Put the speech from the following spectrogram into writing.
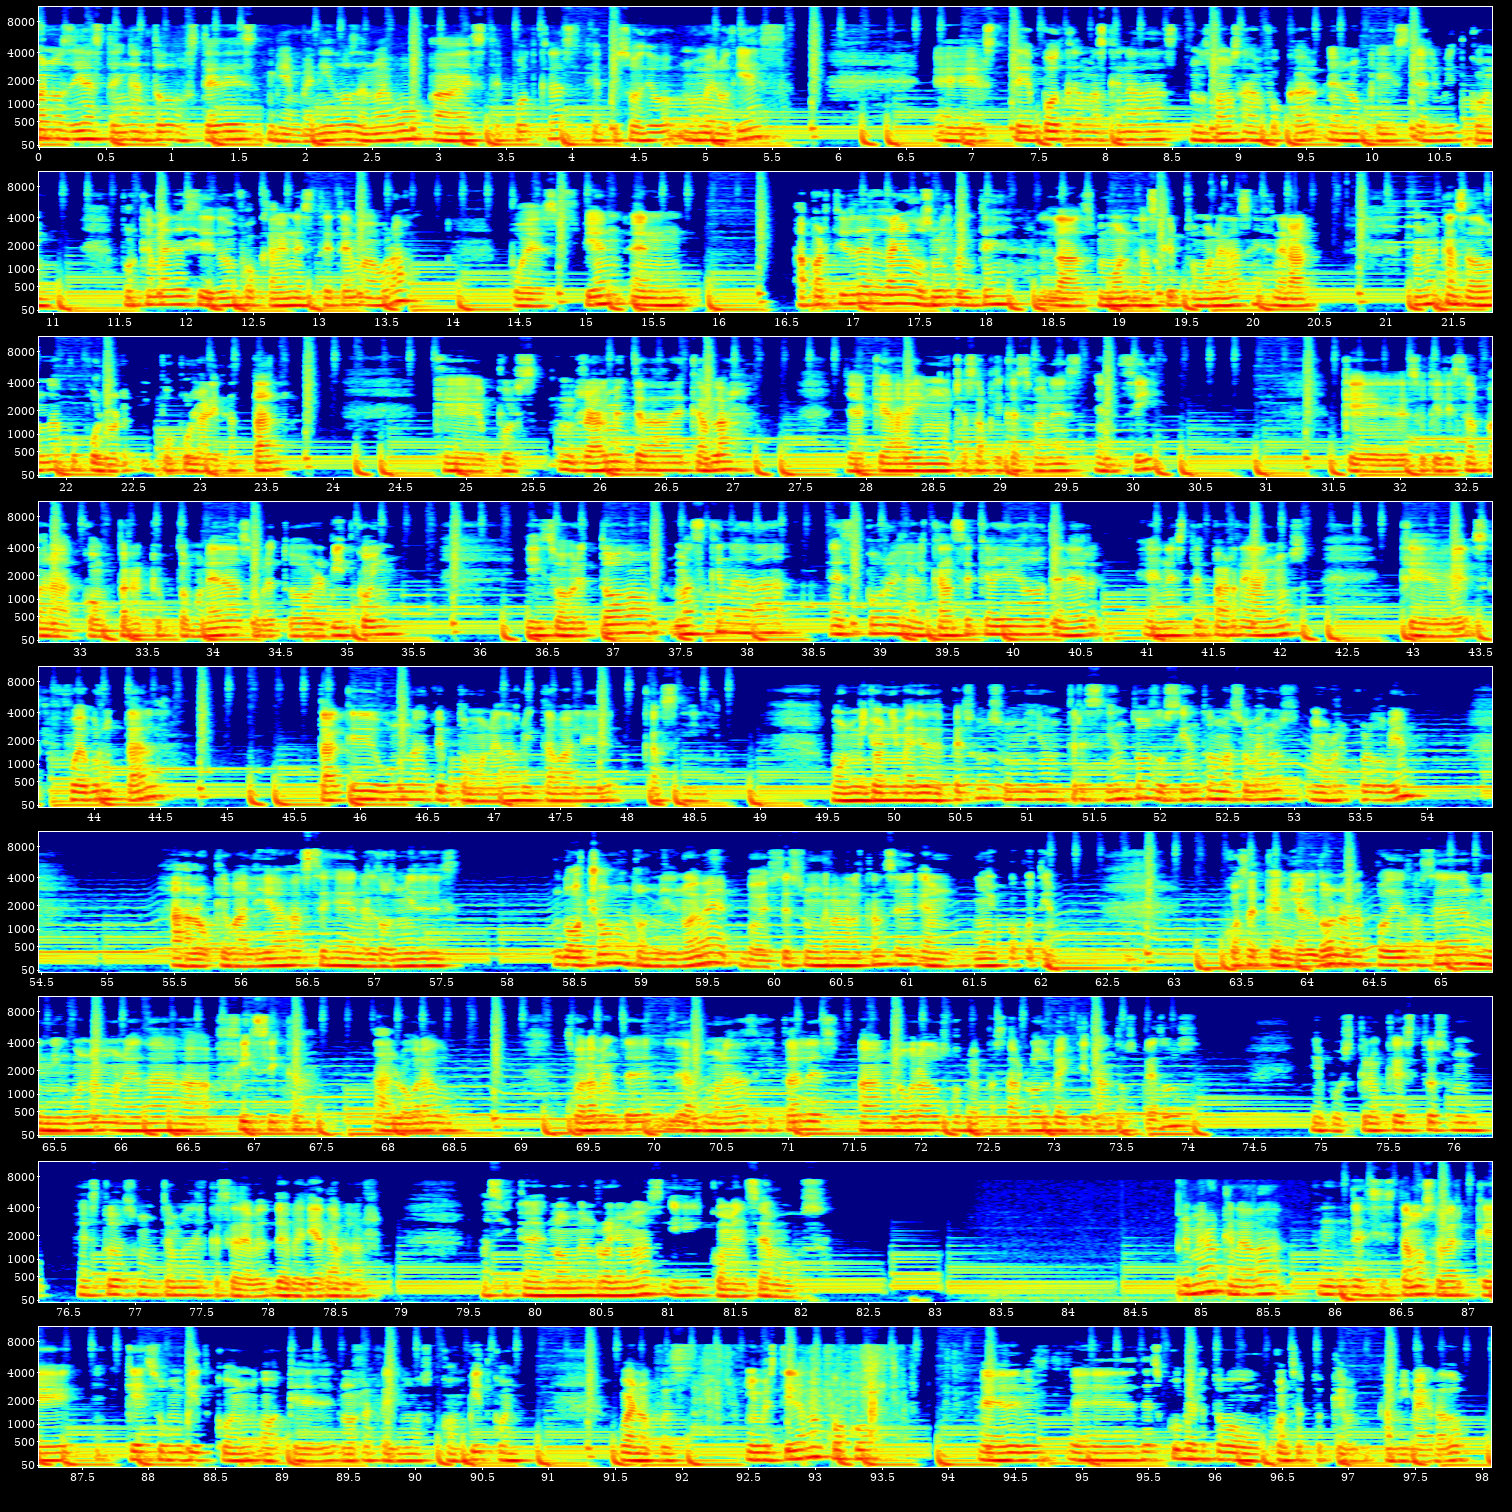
Buenos días tengan todos ustedes, bienvenidos de nuevo a este podcast, episodio número 10. Este podcast más que nada nos vamos a enfocar en lo que es el Bitcoin. ¿Por qué me he decidido enfocar en este tema ahora? Pues bien, en, a partir del año 2020 las, las criptomonedas en general han alcanzado una popularidad tal que pues realmente da de qué hablar ya que hay muchas aplicaciones en sí que se utiliza para comprar criptomonedas, sobre todo el Bitcoin. Y sobre todo, más que nada, es por el alcance que ha llegado a tener en este par de años, que fue brutal, tal que una criptomoneda ahorita vale casi un millón y medio de pesos, un millón trescientos, doscientos más o menos, no recuerdo bien, a lo que valía hace en el 2000 8, 2009, pues es un gran alcance en muy poco tiempo. Cosa que ni el dólar ha podido hacer, ni ninguna moneda física ha logrado. Solamente las monedas digitales han logrado sobrepasar los veintitantos pesos. Y pues creo que esto es un, esto es un tema del que se debería de hablar. Así que no me enrollo más y comencemos. Primero que nada, necesitamos saber qué, es un Bitcoin o a qué nos referimos con Bitcoin. Bueno, pues investigando un poco, he descubierto un concepto que a mí me agradó.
